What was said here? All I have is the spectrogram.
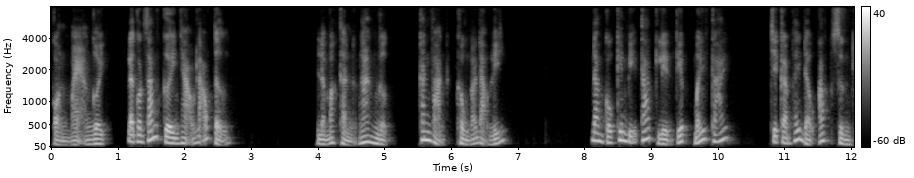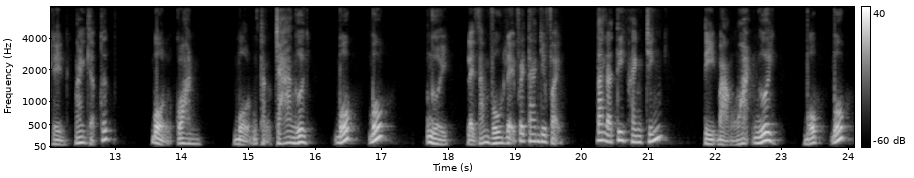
Còn mẹ ngươi lại còn dám cười nhạo lão tử. Lâm Bắc Thần ngang ngược, căn bản không nói đạo lý. Đàm Cổ Kim bị tát liên tiếp mấy cái, chỉ cảm thấy đầu óc sưng lên ngay lập tức. Bổn quan, bổn thằng cha ngươi, bốp, bốp, người lại dám vô lễ với ta như vậy. Ta là ti hành chính, ti bà ngoại ngươi, bốp, bốp.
